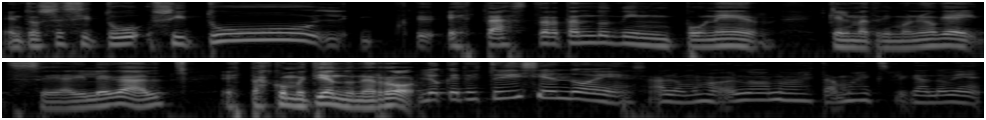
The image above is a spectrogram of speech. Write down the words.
Entonces, si tú, si tú eh, estás tratando de imponer que el matrimonio gay sea ilegal, estás cometiendo un error. Lo que te estoy diciendo es, a lo mejor no nos estamos explicando bien.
